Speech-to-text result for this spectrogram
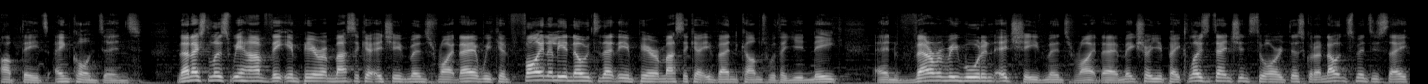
updates and content. The next list, we have the Imperial Massacre achievements right there. We can finally announce that the Imperial Massacre event comes with a unique and very rewarding achievement right there. Make sure you pay close attention to our Discord announcement to stay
